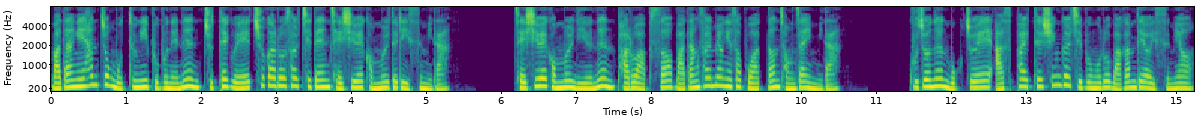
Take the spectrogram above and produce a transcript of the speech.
마당의 한쪽 모퉁이 부분에는 주택 외에 추가로 설치된 제시외 건물들이 있습니다. 제시외 건물 니은은 바로 앞서 마당 설명에서 보았던 정자입니다. 구조는 목조의 아스팔트 싱글 지붕으로 마감되어 있으며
